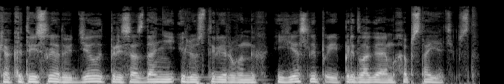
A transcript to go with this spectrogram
как это и следует делать при создании иллюстрированных «если бы» и предлагаемых обстоятельств.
